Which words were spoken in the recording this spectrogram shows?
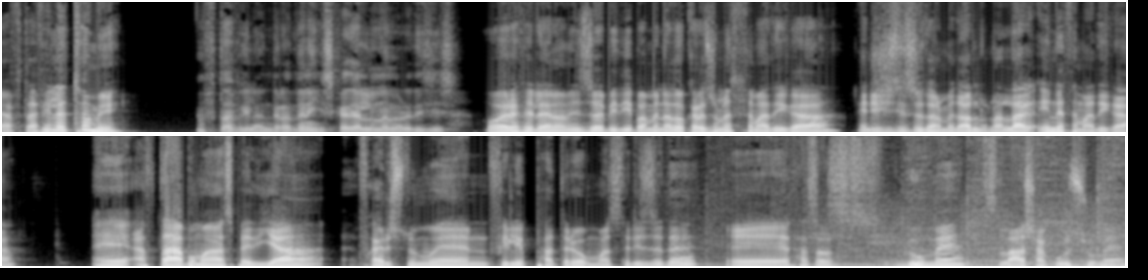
αυτά φίλε Τόμι. Αυτά φίλε Άντρεα, δεν έχεις κάτι άλλο να με ρωτήσεις; Ωραία φίλε, νομίζω επειδή είπαμε να το κρατήσουμε θεματικά, δεν έχει σχέση τώρα με το άλλο, αλλά είναι θεματικά. Ε, αυτά από μας παιδιά. Ευχαριστούμε φίλοι Patreo που μας στηρίζετε. Ε, θα σας δούμε, slash ακούσουμε,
